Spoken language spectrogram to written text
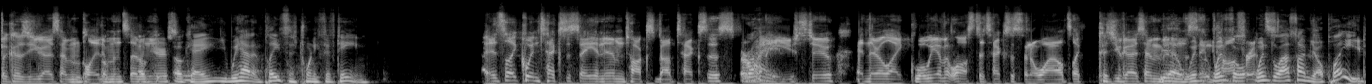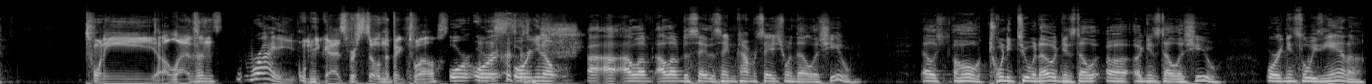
because you guys haven't played them in seven okay, years. Okay, we haven't played since 2015. It's like when Texas A&M talks about Texas, or when they used to, and they're like, "Well, we haven't lost to Texas in a while." It's like because you guys haven't been in the when, same when's, the, conference. when's the last time y'all played? 2011 Right. when you guys were still in the Big 12. or or or you know I, I love I love to say the same conversation with LSU. LSU oh 22 and 0 against L, uh, against LSU or against Louisiana.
